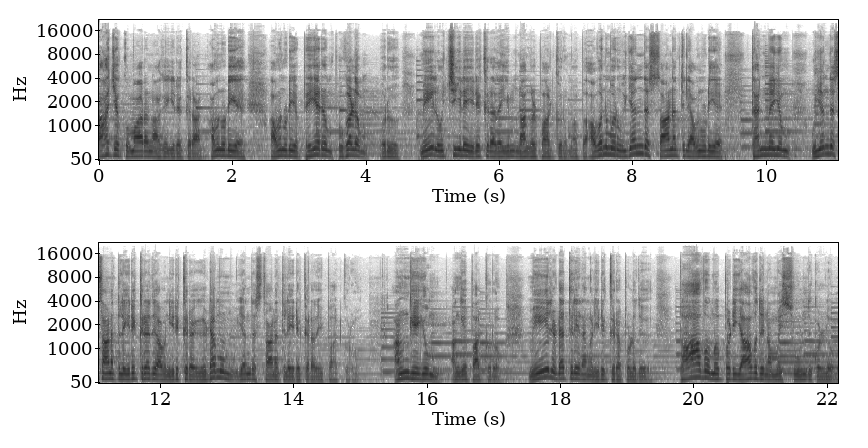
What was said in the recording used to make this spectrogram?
ராஜகுமாரனாக இருக்கிறான். அவனுடைய அவனுடைய பெயரும் புகழும் ஒரு மேல் உச்சியிலே இருக்கிறதையும் நாங்கள் பார்க்கிறோம். அப்போ அவனும் ஒரு உயர்ந்த ஸ்தானத்தில் அவனுடைய தன்மையும் உயர்ந்த ஸ்தானத்தில் இருக்கிறது அவன் இருக்கிற இடமும் உயர்ந்த ஸ்தானத்தில் இருக்கிறதை பார்க்கிறோம். அங்கேயும் அங்கே பார்க்கிறோம். மேலிடத்திலே நாங்கள் இருக்கிற பொழுது பாவம் எப்படியாவது நம்மை சூழ்ந்து கொள்ளும்.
